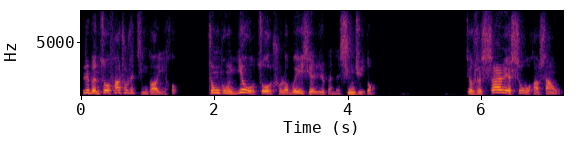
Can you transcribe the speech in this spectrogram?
日本做发出这警告以后，中共又做出了威胁日本的新举动，就是十二月十五号上午，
